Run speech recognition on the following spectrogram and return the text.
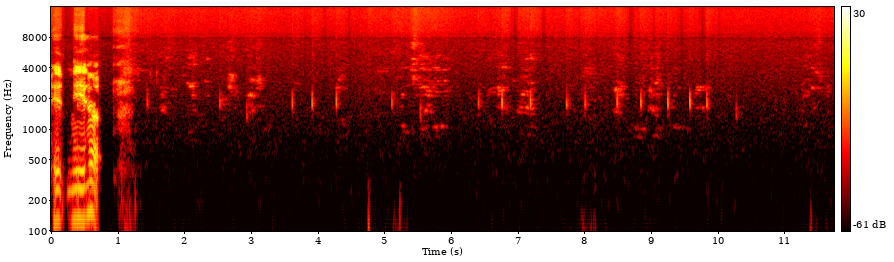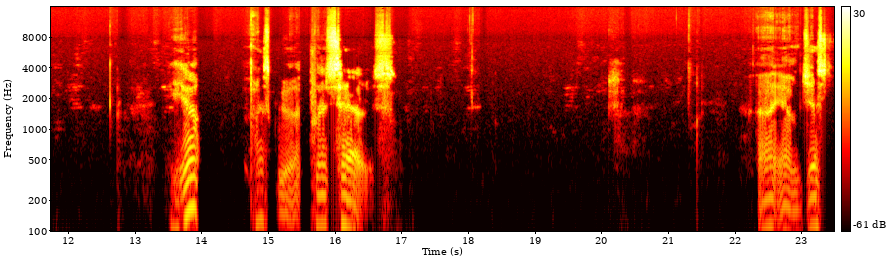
Hit me up. Yeah, that's good. Prince Harris. I am just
